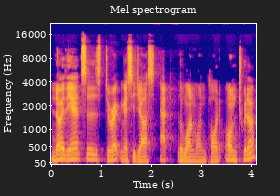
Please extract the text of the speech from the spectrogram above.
know the answers, direct message us at the One One Pod on Twitter.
